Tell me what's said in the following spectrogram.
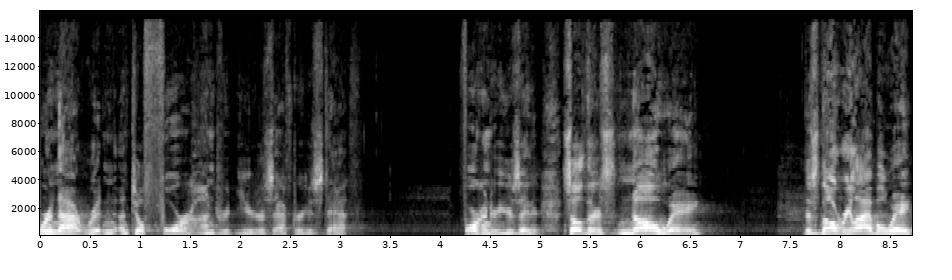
were not written until 400 years after his death. 400 years later. So there's no way, there's no reliable way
